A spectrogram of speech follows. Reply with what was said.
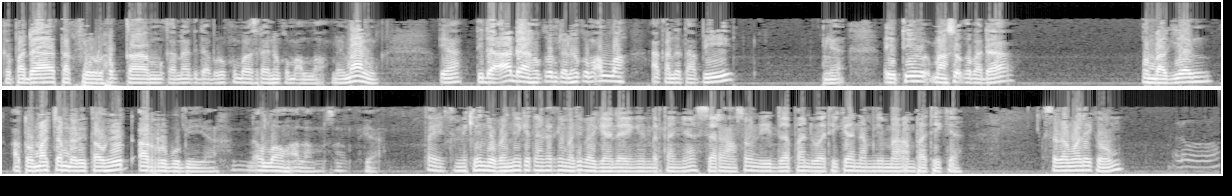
kepada takfirul hukam karena tidak berhukum pada selain hukum Allah. Memang ya tidak ada hukum kecuali hukum Allah akan tetapi ya itu masuk kepada pembagian atau macam dari tauhid ar-rububiyah. Allah alam. Ya. Baik, demikian jawabannya kita angkat kembali bagi Anda yang ingin bertanya secara langsung di 8236543. Assalamualaikum. Halo,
